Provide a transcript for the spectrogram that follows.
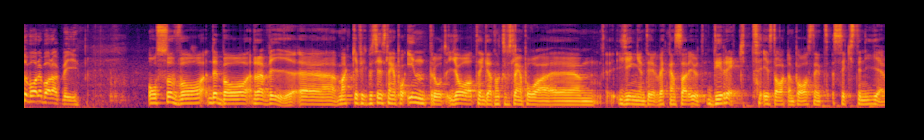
Så var det bara vi. Och så var det bara vi. Eh, Macke fick precis slänga på introt. Jag tänker att han ska slänga på eh, gingen till veckans sarg ut direkt i starten på avsnitt 69.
